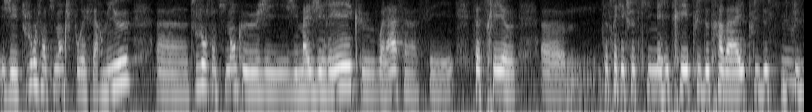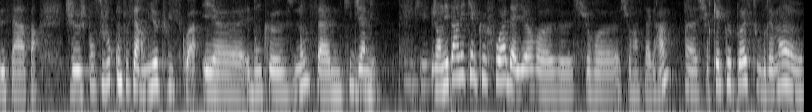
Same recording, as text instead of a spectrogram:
J'ai toujours le sentiment que je pourrais faire mieux, toujours le sentiment que j'ai mal géré, que voilà, ça, ça serait euh, ça serait quelque chose qui mériterait plus de travail, plus de ci, mm. plus de ça. Enfin, je, pense toujours qu'on peut faire mieux, plus quoi. Et, euh, donc euh, non, ça ne quitte jamais. J'en ai parlé quelques fois d'ailleurs euh, sur, euh, sur Instagram, euh, sur quelques posts où vraiment,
